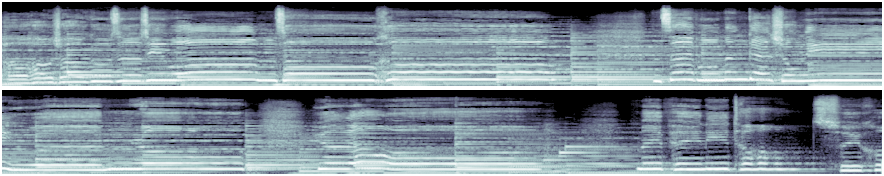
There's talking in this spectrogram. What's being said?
好好照顾自己。我走后，再不能感受你温柔，原谅我没陪你到最后。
